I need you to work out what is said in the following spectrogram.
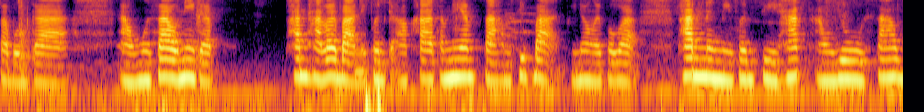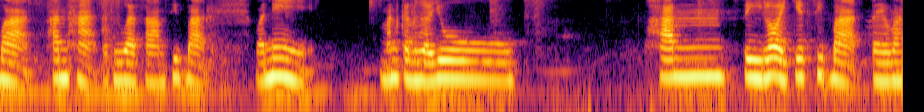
สาบุญกาเอามือเช้านี่ก็ 1,500บาทนี่เพิ่นก็เอาค่าธรรมเนียม30บบาท พี่น้องเอ้ยเพราะว่าพันหนึ่งนี่เพิ่นสี่ฮักเอาอยู่เศร้าบาทพันห้าก็ถือว่าสามสิบบาท วันนี้มันก็เหลืออยู่พันสี่ร้อยเจ็ดสิบบาท แต่ว่า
